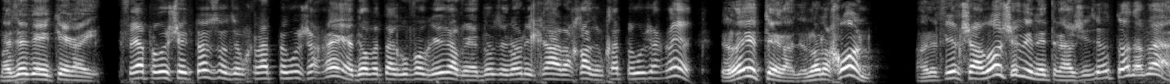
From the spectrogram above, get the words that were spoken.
מה זה דהיתרא היא? לפי הפירוש של תוספות זה מבחינת פירוש אחר, ידו בתה גופו גרירה וידו זה לא נקרא הנחה, זה מבחינת פירוש אחר. זה לא יתרה, זה לא נכון. אבל לפי איך שהראש הבין את רש"י זה אותו דבר.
